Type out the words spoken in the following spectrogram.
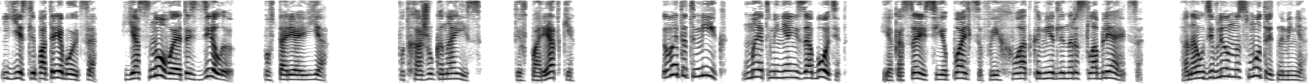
«Если потребуется, я снова это сделаю», — повторяю я. Подхожу к Анаис. «Ты в порядке?» В этот миг Мэт меня не заботит. Я касаюсь ее пальцев, и их хватка медленно расслабляется. Она удивленно смотрит на меня.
